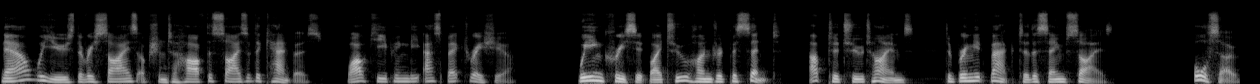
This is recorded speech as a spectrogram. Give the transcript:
Now we use the resize option to halve the size of the canvas while keeping the aspect ratio. We increase it by 200%, up to two times, to bring it back to the same size. Also,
